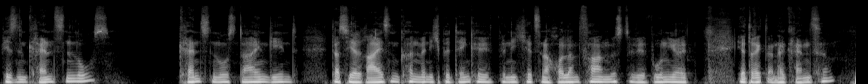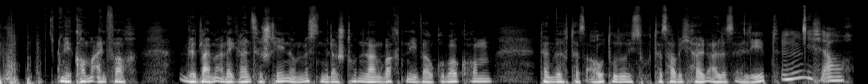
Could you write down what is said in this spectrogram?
Wir sind grenzenlos, grenzenlos dahingehend, dass wir reisen können, wenn ich bedenke, wenn ich jetzt nach Holland fahren müsste, wir wohnen ja, ja direkt an der Grenze. Wir kommen einfach, wir bleiben an der Grenze stehen und müssen wieder stundenlang warten, ehe wir rüberkommen. Dann wird das Auto durchsucht. Das habe ich halt alles erlebt. Mhm, ich auch.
